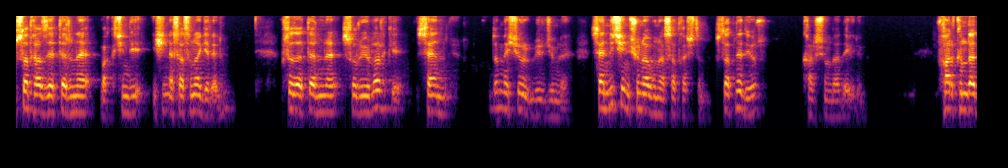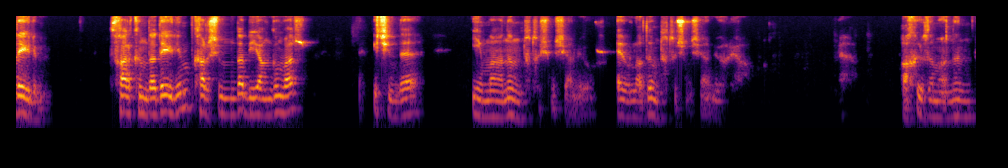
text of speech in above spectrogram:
Ustad Hazretlerine bak şimdi işin esasına gelelim. Ustad Hazretlerine soruyorlar ki sen da meşhur bir cümle. Sen niçin şuna buna sataştın? Ustad ne diyor? Karşında değilim. Farkında değilim. Farkında değilim. Karşımda bir yangın var. İçinde imanım tutuşmuş yanıyor. Evladım tutuşmuş yanıyor ya. ya. Ahir zamanın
